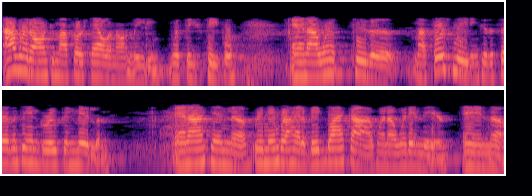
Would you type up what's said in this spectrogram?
I went on to my first Al-Anon meeting with these people, and I went to the my first meeting to the 710 group in Midland, and I can uh, remember I had a big black eye when I went in there, and uh,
